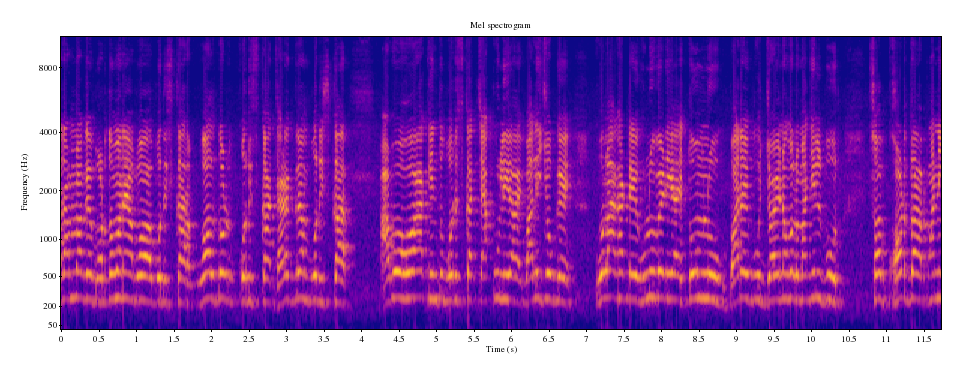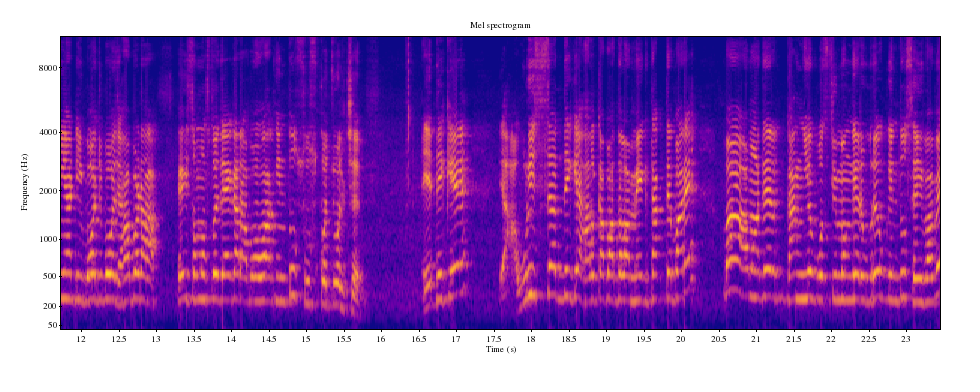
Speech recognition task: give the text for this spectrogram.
আরামবাগে বর্ধমানে আবহাওয়া পরিষ্কার গোয়ালদোড় পরিষ্কার, ঝাড়গ্রাম পরিষ্কার আবহাওয়া কিন্তু পরিষ্কার চাকুলিয়ায় বালিচকে, কোলাঘাটে, উলুবেড়িয়ায়, তমলুক, বারুইপুর, জয়নগর, মাজিলপুর, সব খড়দা পানিহাটি, বজবজ, হাবড়া, এই সমস্ত জায়গার আবহাওয়া কিন্তু শুষ্ক চলছে। এদিকে, উড়িষ্যার দিকে হালকা পাতলা মেঘ থাকতে পারে বা আমাদের গাঙ্গীয় পশ্চিমবঙ্গের উপরেও কিন্তু সেইভাবে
